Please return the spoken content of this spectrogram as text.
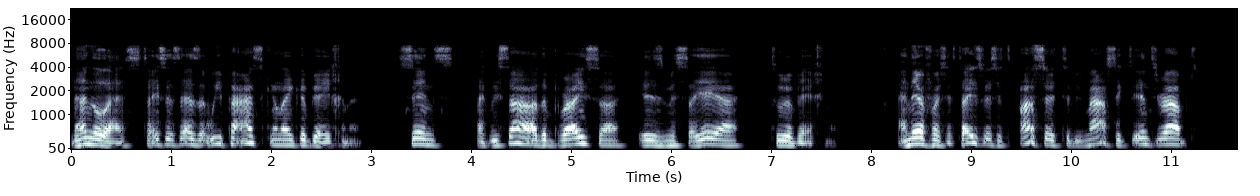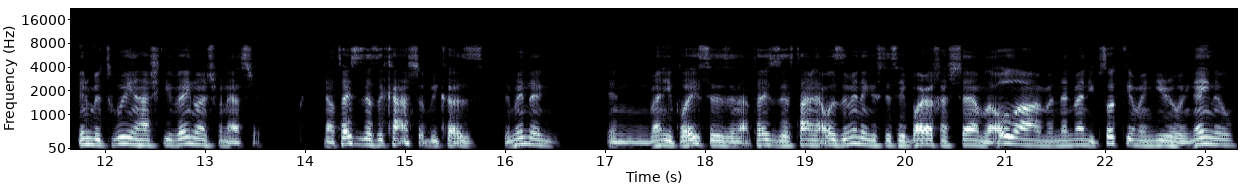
Nonetheless, Taisa says that we pass in like Rabbi Yechanan, since, like we saw, the Brisa is Messiah to Rabbi Yechanan. And therefore, says Taisa, it's usher to be mafsik, to interrupt in between Hashkivenu and Shman Esrei. Now Taisus has a kasha because the minig in many places and at Taisus' time that was the minig is to say Baruch Hashem laolam and then many psukim and Yiru Inenu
